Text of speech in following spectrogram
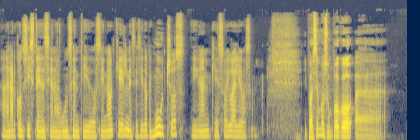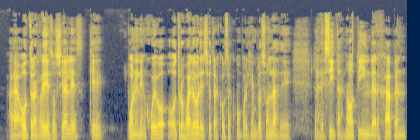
a ganar consistencia en algún sentido, sino que necesito que muchos digan que soy valiosa. Y pasemos un poco a, otras redes sociales que ponen en juego otros valores y otras cosas, como por ejemplo son las de las de citas, ¿no? Tinder, Happen,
